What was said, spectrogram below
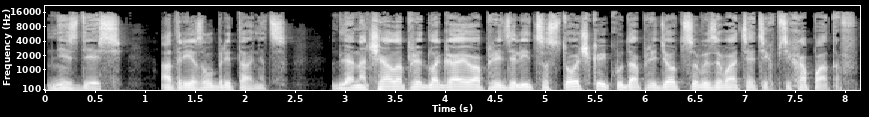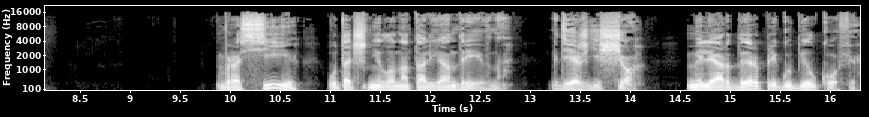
«Не здесь», — отрезал британец. «Для начала предлагаю определиться с точкой, куда придется вызывать этих психопатов». «В России?» — уточнила Наталья Андреевна. «Где же еще?» Миллиардер пригубил кофе.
